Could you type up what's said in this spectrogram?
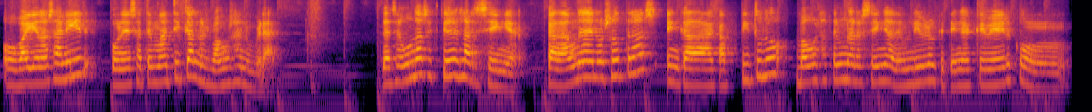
o vayan a salir con esa temática los vamos a nombrar. La segunda sección es la reseña. Cada una de nosotras, en cada capítulo, vamos a hacer una reseña de un libro que tenga que ver con,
